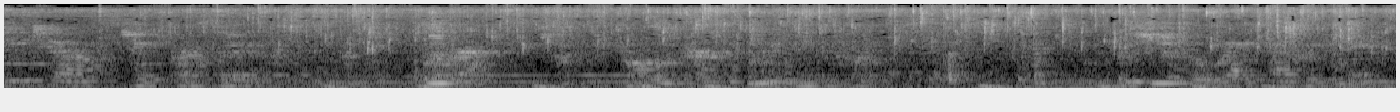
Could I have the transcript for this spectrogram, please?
details take precedence. Correct? Also perfectly indifferent. We strip away everything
